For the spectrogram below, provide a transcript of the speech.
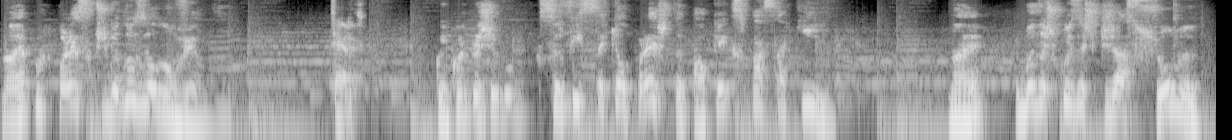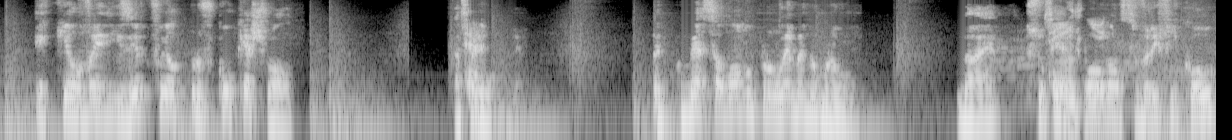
Não é? Porque parece que os jogadores ele não vende. Certo. Enquanto gente, que serviço é que ele presta? Pá, o que é que se passa aqui? Não é? Uma das coisas que já se soube é que ele veio dizer que foi ele que provocou o cashball. Aparentemente. Portanto, começa logo o problema número um. Não é? Se o Sim, cashball e- não se verificou,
